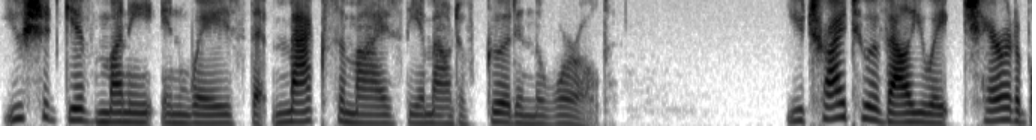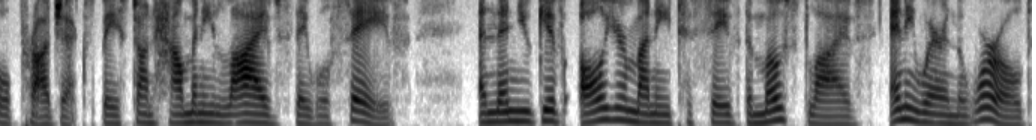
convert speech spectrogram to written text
you should give money in ways that maximize the amount of good in the world. You try to evaluate charitable projects based on how many lives they will save, and then you give all your money to save the most lives anywhere in the world,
